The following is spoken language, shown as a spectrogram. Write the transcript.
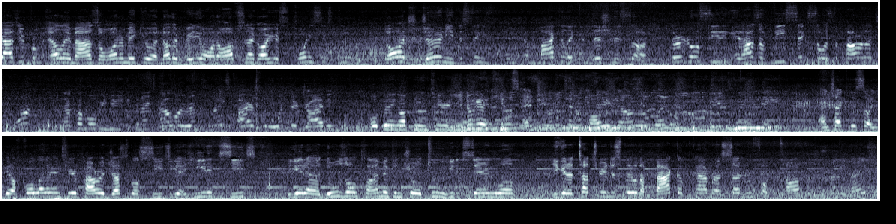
Jazzy from LA Mazda. I want to make you another video on an option I got here. It's 2016 Dodge Journey. This thing's in immaculate condition. It's uh, third row seating. It has a V6, so it's the power that you want. Now come over here, you get the nice alloy rims, nice tires for the winter driving. Opening up the interior, you do get keyless entry. Let me turn the volume down real quick. And check this out, you get a full leather interior, power adjustable seats, you get heated seats, you get a dual zone climate control too, heated steering wheel, you get a touchscreen display with a backup camera, sunroof up top, which is really nice.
